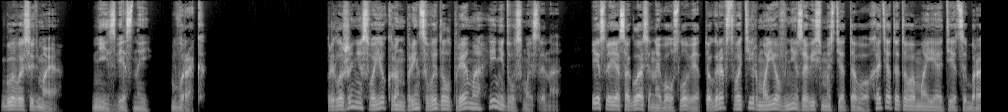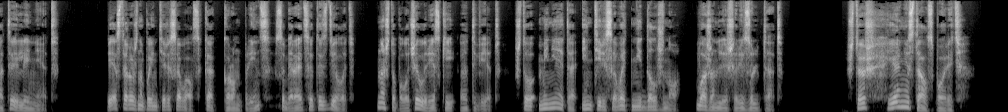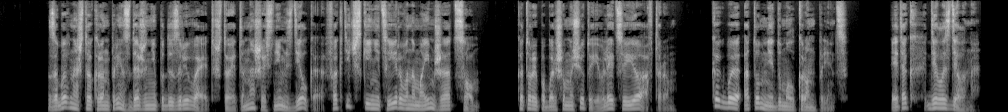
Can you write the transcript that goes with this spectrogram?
Глава 7. Неизвестный враг. Предложение свое кронпринц выдал прямо и недвусмысленно. Если я согласен на его условия, то графство Тир мое вне зависимости от того, хотят этого мои отец и брат или нет. Я осторожно поинтересовался, как кронпринц собирается это сделать, на что получил резкий ответ, что меня это интересовать не должно, важен лишь результат. Что ж, я не стал спорить. Забавно, что Кронпринц даже не подозревает, что эта наша с ним сделка фактически инициирована моим же отцом, который по большому счету является ее автором. Как бы о том не думал Кронпринц. Итак, дело сделано.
